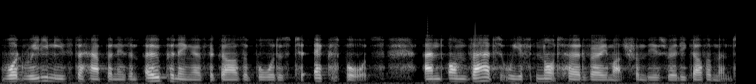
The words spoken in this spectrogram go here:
what really needs to happen is an opening of the Gaza borders to exports. And on that, we have not heard very much from the Israeli government.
